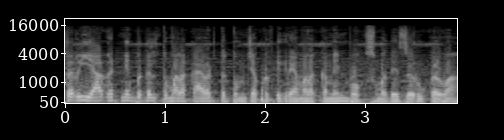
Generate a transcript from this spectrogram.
तर या घटनेबद्दल तुम्हाला काय वाटतं? तुमच्या प्रतिक्रिया मला कमेंट बॉक्समध्ये जरूर कळवा.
